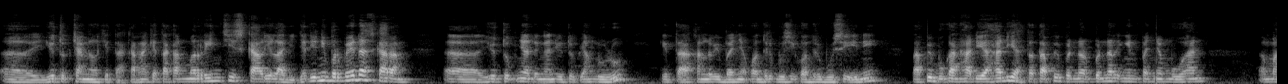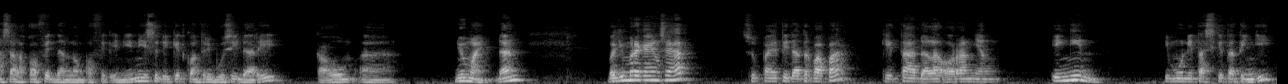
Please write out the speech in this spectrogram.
uh, YouTube channel kita karena kita akan merinci sekali lagi. Jadi ini berbeda sekarang uh, YouTube-nya dengan YouTube yang dulu. Kita akan lebih banyak kontribusi-kontribusi ini, tapi bukan hadiah-hadiah, tetapi benar-benar ingin penyembuhan uh, masalah COVID dan long COVID ini. Ini sedikit kontribusi dari kaum uh, New Mind. Dan bagi mereka yang sehat, supaya tidak terpapar, kita adalah orang yang ingin imunitas kita tinggi,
